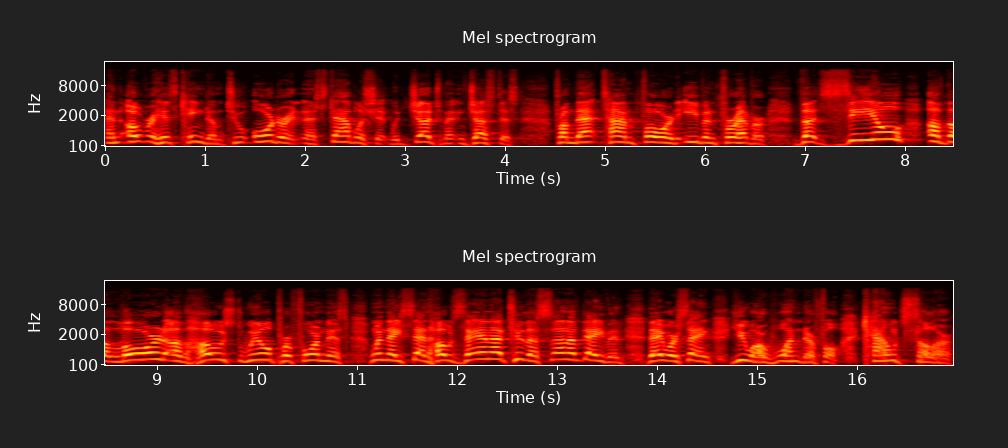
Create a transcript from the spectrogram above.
and over his kingdom to order it and establish it with judgment and justice from that time forward, even forever. The zeal of the Lord of hosts will perform this. When they said, Hosanna to the Son of David, they were saying, You are wonderful, counselor,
